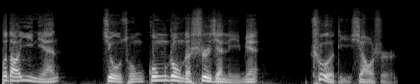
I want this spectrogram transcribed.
不到一年就从公众的视线里面彻底消失了。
